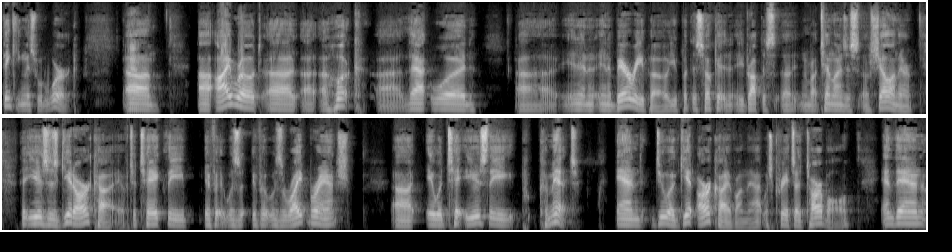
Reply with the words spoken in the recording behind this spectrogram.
thinking this would work. Um, uh, I wrote uh, a, a hook uh, that would uh, in, a, in a bare repo. You put this hook, in, you drop this uh, about ten lines of, shell on there that uses Git archive to take the if it was if it was the right branch, uh, it would use the commit and do a git archive on that, which creates a tarball, and then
